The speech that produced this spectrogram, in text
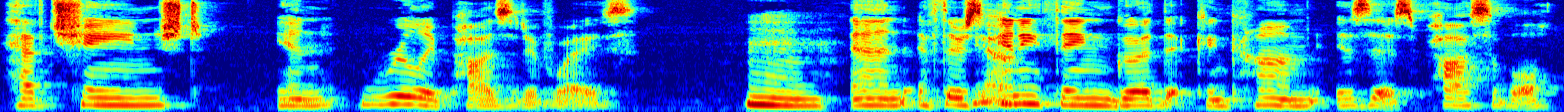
have changed in really positive ways. Mm. And if there's yeah. anything good that can come, is it's possible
